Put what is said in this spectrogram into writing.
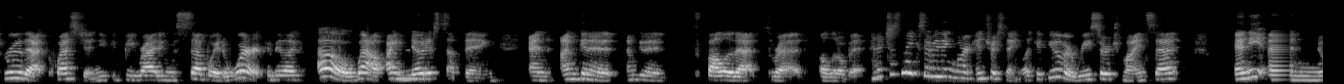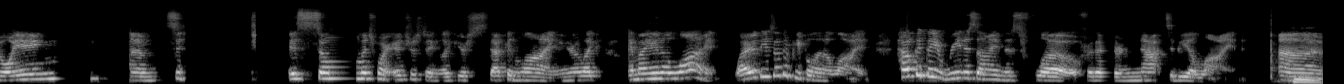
through that question. You could be riding the subway to work and be like, "Oh, wow, I noticed something, and I'm gonna I'm gonna follow that thread a little bit." And it just makes everything more interesting. Like if you have a research mindset, any annoying um, situation is so much more interesting. Like you're stuck in line, and you're like, "Am I in a line? Why are these other people in a line? How could they redesign this flow for there not to be a line?" Um,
